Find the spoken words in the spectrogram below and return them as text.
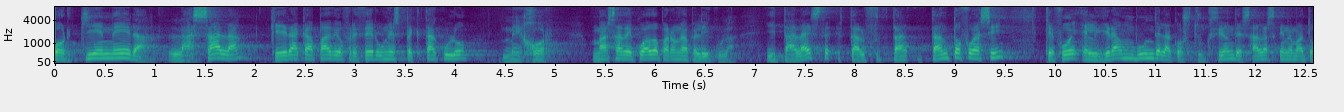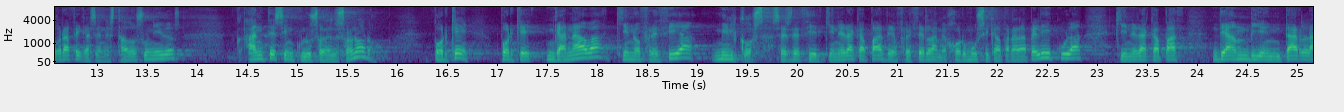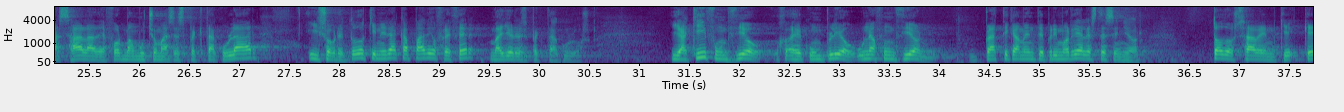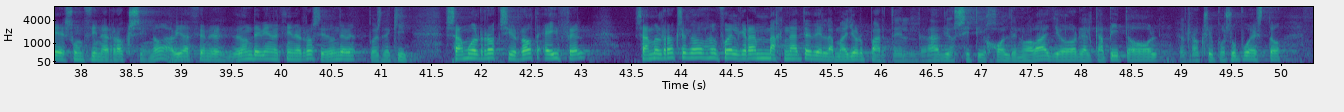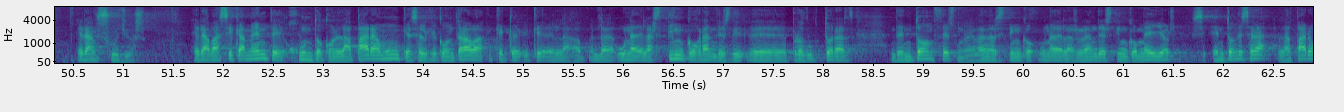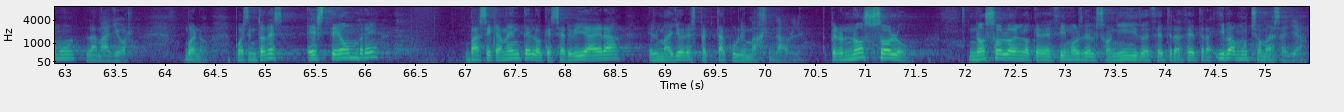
por quién era la sala que era capaz de ofrecer un espectáculo mejor, más adecuado para una película. Y tal, tanto fue así que fue el gran boom de la construcción de salas cinematográficas en Estados Unidos, antes incluso del sonoro. ¿Por qué? Porque ganaba quien ofrecía mil cosas, es decir, quien era capaz de ofrecer la mejor música para la película, quien era capaz de ambientar la sala de forma mucho más espectacular, y sobre todo quien era capaz de ofrecer mayores espectáculos. Y aquí eh, cumplió una función prácticamente primordial este señor. Todos saben qué, es un cine Roxy, ¿no? Había ¿De dónde viene el cine Roxy? ¿De dónde Pues de aquí. Samuel Roxy Roth Eiffel. Samuel Roxy Roth fue el gran magnate de la mayor parte. El Radio City Hall de Nueva York, el Capitol, el Roxy, por supuesto, eran suyos era básicamente, junto con la Paramount, que es el que contaba, que, una de las cinco grandes eh, productoras de entonces, una, de las cinco, una de las grandes cinco majors, entonces era la Paramount la mayor. Bueno, pues entonces este hombre básicamente lo que servía era el mayor espectáculo imaginable. Pero no solo, no solo en lo que decimos del sonido, etcétera, etcétera, iba mucho más allá.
